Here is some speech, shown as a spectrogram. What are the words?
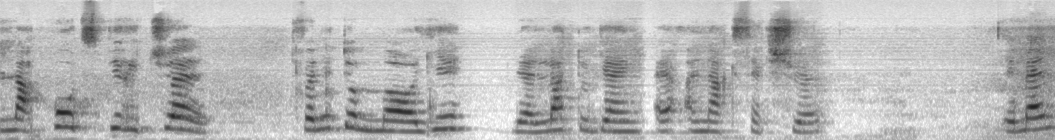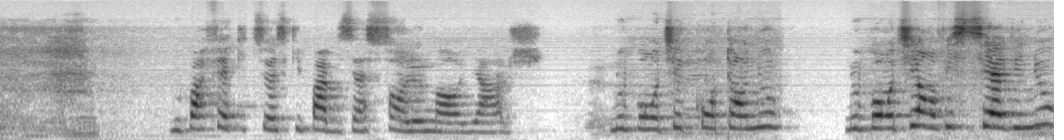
un apôtre spirituel. Tu venais te marier, et là, tu gagnes un acte sexuel. Amen. Nous pas faire quelque chose qui pas bien sans le mariage. Nous, bon Dieu, comptons-nous nous, bon Dieu, envie de servir nous,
